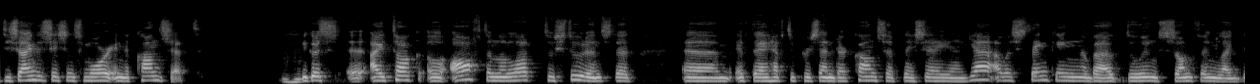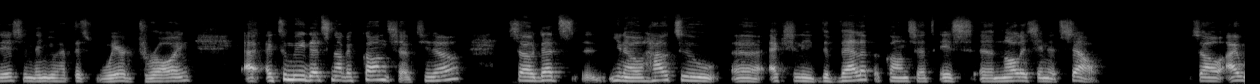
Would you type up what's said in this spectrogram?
design decisions more in the concept. Mm -hmm. Because uh, I talk uh, often a lot to students that um, if they have to present their concept, they say, uh, yeah, I was thinking about doing something like this. And then you have this weird drawing. to me, that's not a concept, you know? So that's, uh, you know, how to uh, actually develop a concept is uh, knowledge in itself. So I,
